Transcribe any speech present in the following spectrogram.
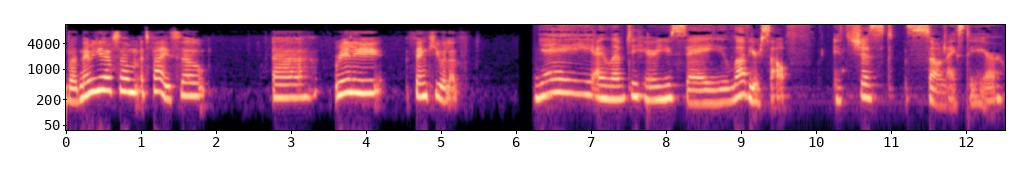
but maybe you have some advice. So, uh, really, thank you a lot. Yay! I love to hear you say you love yourself. It's just so nice to hear.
